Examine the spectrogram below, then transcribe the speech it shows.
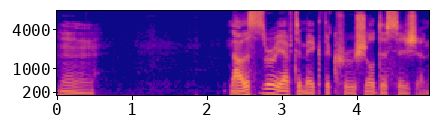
Hmm. Now this is where we have to make the crucial decision.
